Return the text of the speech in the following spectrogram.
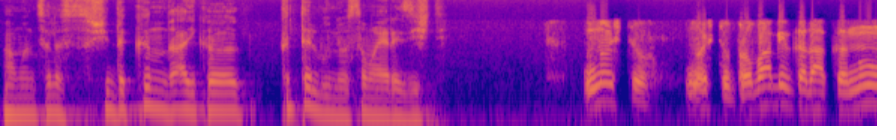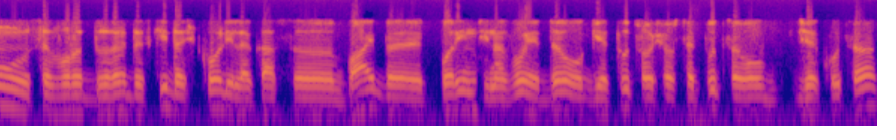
Am înțeles. Și de când, adică câte luni o să mai reziști? Nu știu, nu știu. Probabil că dacă nu se vor redeschide școlile ca să aibă părinții nevoie de o ghetuță, o șosetuță, o gecuță,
